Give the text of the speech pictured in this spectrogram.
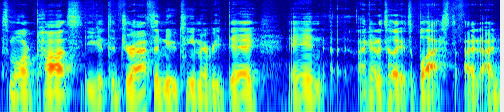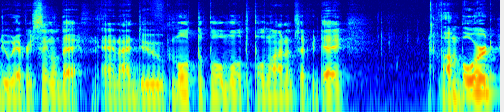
smaller pots. You get to draft a new team every day, and I got to tell you, it's a blast. I, I do it every single day, and I do multiple, multiple lineups every day. If I'm bored,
